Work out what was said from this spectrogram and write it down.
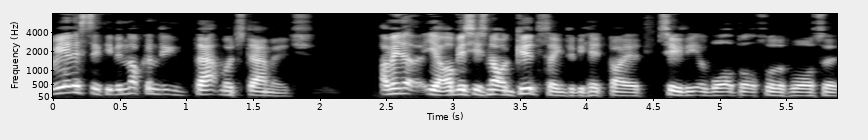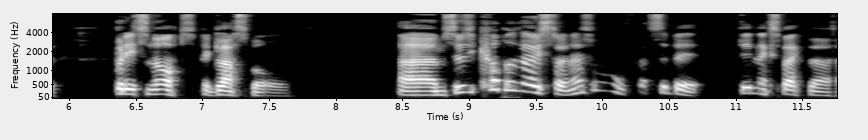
Realistically, they're not going to do that much damage. I mean, uh, yeah, obviously, it's not a good thing to be hit by a two litre water bottle full of water, but it's not a glass bottle. Um, so there's a couple of those thrown. I thought, oh, that's a bit. Didn't expect that.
